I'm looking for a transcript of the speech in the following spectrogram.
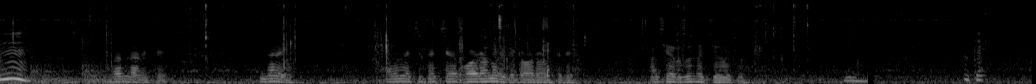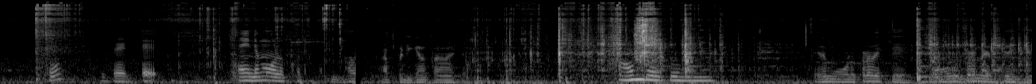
അതല്ല വിറ്റ്? എന്തായാലും അത് വെച്ചിട്ട് ചെറു ഓരോന്ന് എടുക്കട്ടെ ഓരോരുത്തർ ആ ചെറുത് വെച്ചു വെച്ചു. ഓക്കെ. ബ്രെഡ് അതിന്റെ മുകളിൽ സാധനമൊക്കെ അതിന് കൂടെ വെക്കേ. മുകളിൽ കൂടെ നിരത്തി വെക്കേ.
